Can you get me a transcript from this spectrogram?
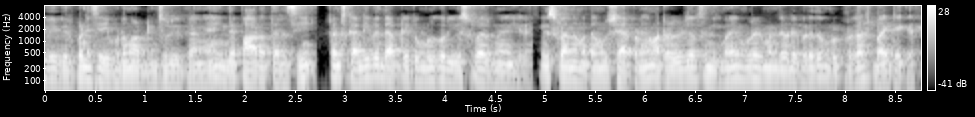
இவை விற்பனை செய்யப்படும் அப்படின்னு சொல்லியிருக்காங்க இந்த பாரத் அரிசி. ஃப்ரெண்ட்ஸ் கண்டிப்பாக இந்த அப்டேட் உங்களுக்கு ஒரு யூஸ்ஃபுல்லாக இருக்குன்னு நினைக்கிறேன். யூஸ்ஃபுல்லாக இருந்தால் மற்றவங்களுக்கு ஷேர் பண்ணுங்கள் மற்ற வீடியோஸ் இந்த மாதிரி உங்களிடம் பிறகு உங்கள் பிரகாஷ் பை டேக்கர்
